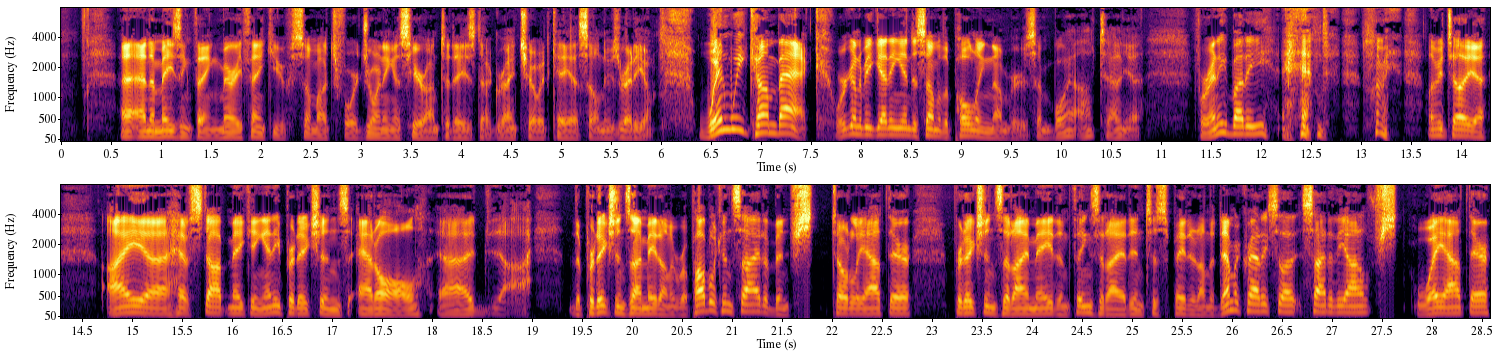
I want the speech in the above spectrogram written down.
an amazing thing. Mary, thank you so much for joining us here on today's Doug Wright Show at KSL News Radio. When we come back, we're going to be getting into some of the polling numbers. And boy, I'll tell you, for anybody, and let me, let me tell you, I uh, have stopped making any predictions at all. Uh, the predictions I made on the Republican side have been totally out there. Predictions that I made and things that I had anticipated on the Democratic side of the aisle, way out there.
